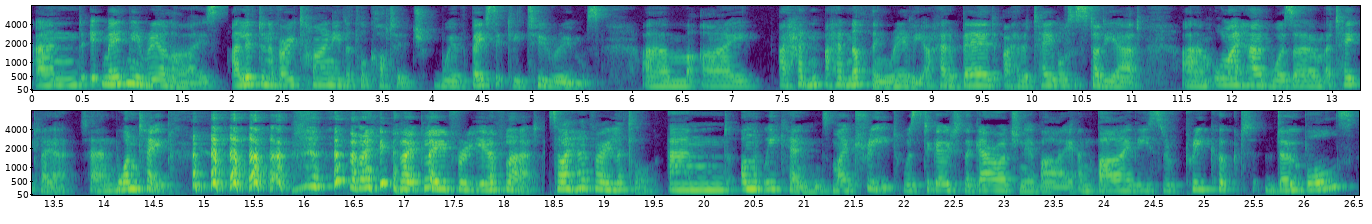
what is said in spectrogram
and it made me realise I lived in a very tiny little cottage with basically two rooms. Um, I, I, had, I had nothing really. I had a bed, I had a table to study at, um, all I had was um, a tape player and one tape that, I, that I played for a year flat. So I had very little and on the weekends my treat was to go to the garage nearby and buy these sort of pre-cooked dough balls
